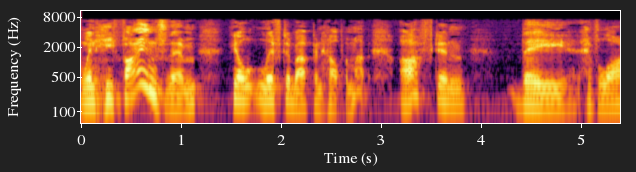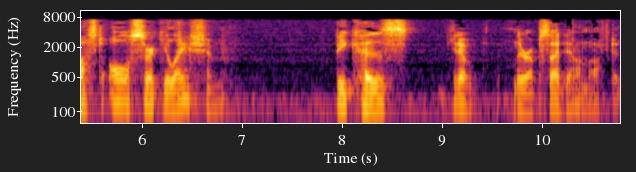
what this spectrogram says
when he finds them, he'll lift them up and help them up. Often they have lost all circulation because, you know, they're upside down often.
